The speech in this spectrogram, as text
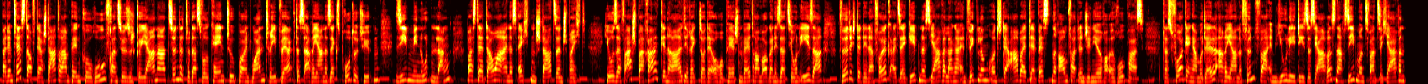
Bei dem Test auf der Startrampe in Kourou, französisch-Guyana, zündete das Vulcan 2.1 Triebwerk des Ariane 6 Prototypen sieben Minuten lang, was der Dauer eines echten Starts entspricht. Josef Aschbacher, Generaldirektor der Europäischen Weltraumorganisation ESA, würdigte den Erfolg als Ergebnis jahrelanger Entwicklung und der Arbeit der besten Raumfahrtingenieure Europas. Das Vorgängermodell Ariane 5 war im Juli dieses Jahres nach 27 Jahren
